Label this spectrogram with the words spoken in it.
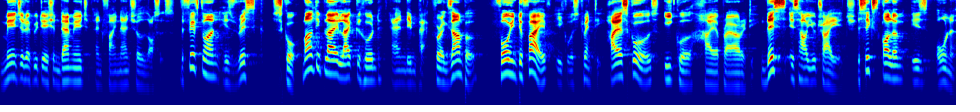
major reputation damage and financial losses. The fifth one is risk score. Multiply likelihood and impact. For example, 4 into 5 equals 20. Higher scores equal higher priority. This is how you triage. The sixth column is owner.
